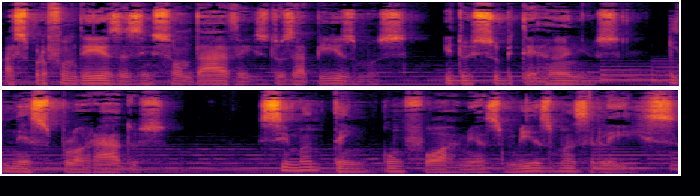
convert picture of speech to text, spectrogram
As profundezas insondáveis dos abismos e dos subterrâneos inexplorados se mantêm conforme as mesmas leis.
